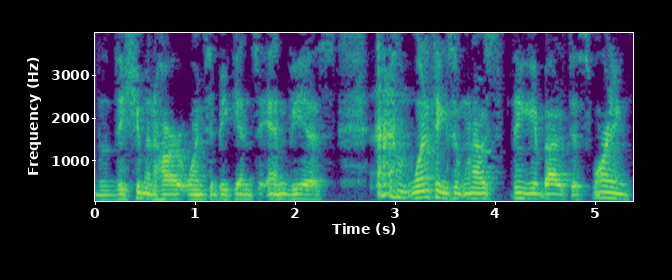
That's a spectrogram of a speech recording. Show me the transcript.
the human heart, once it begins envious. One of the things that when I was thinking about it this morning,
